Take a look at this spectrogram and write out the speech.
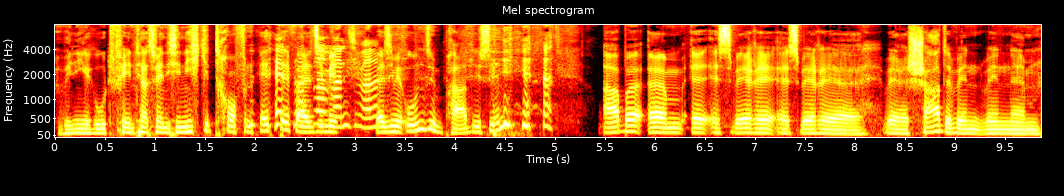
weniger gut finde, als wenn ich sie nicht getroffen hätte, weil sie, mir, weil sie mir unsympathisch sind. ja. Aber ähm, äh, es wäre, es wäre, wäre schade, wenn, wenn, ähm,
